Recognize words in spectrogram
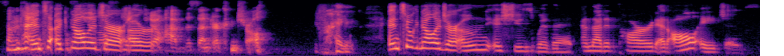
Sometimes and to acknowledge our, our don't have this under control. Right. And to acknowledge our own issues with it and that it's hard at all ages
